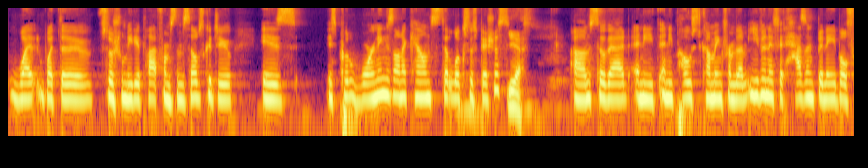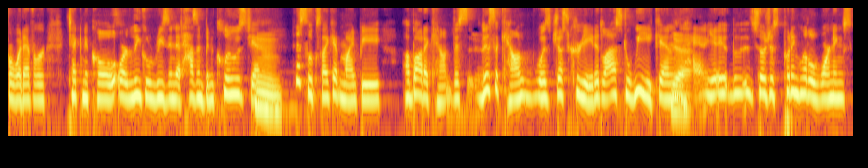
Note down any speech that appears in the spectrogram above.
what what the social media platforms themselves could do is is put warnings on accounts that look suspicious. Yes. Um, so that any any post coming from them, even if it hasn't been able for whatever technical or legal reason, it hasn't been closed yet. Mm. This looks like it might be a bot account. This this account was just created last week, and yeah. so just putting little warnings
